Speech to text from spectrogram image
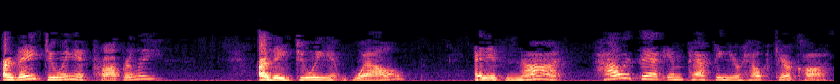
Are they doing it properly? Are they doing it well? And if not, how is that impacting your healthcare costs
